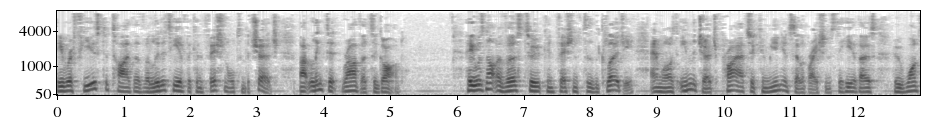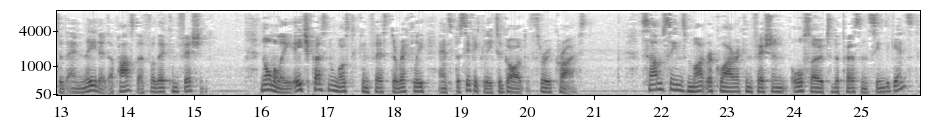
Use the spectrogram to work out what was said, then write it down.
He refused to tie the validity of the confessional to the church, but linked it rather to God. He was not averse to confessions to the clergy and was in the church prior to communion celebrations to hear those who wanted and needed a pastor for their confession. Normally, each person was to confess directly and specifically to God through Christ. Some sins might require a confession also to the person sinned against,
